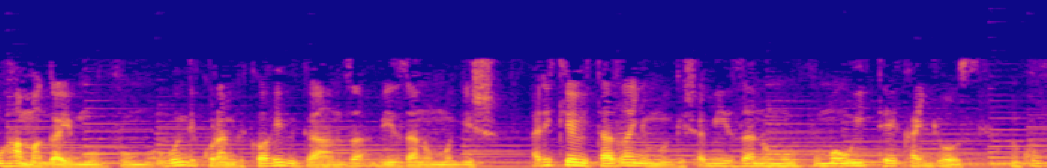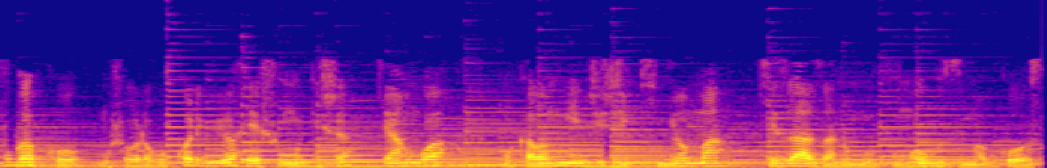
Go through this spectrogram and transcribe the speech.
muhamagaye umuvumo. Ubundi kurambikwaho ibiganza bizana umugisha. Ariko iyo bitazanye umugisha bizana umuvumo w'iteka ryose. Ni ukuvuga ko mushobora gukora ibibahesha umugisha cyangwa mukaba mwinjije ikinyoma kizazana umuvumo w'ubuzima bwose.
